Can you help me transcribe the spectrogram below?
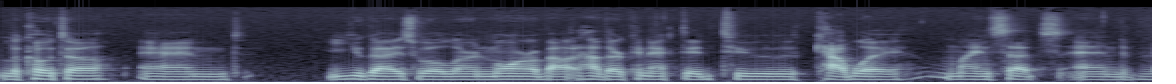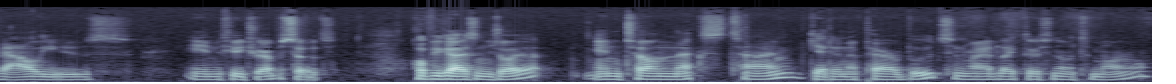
Lakota, and you guys will learn more about how they're connected to cowboy mindsets and values in future episodes. Hope you guys enjoy it. Until next time, get in a pair of boots and ride like there's no tomorrow.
